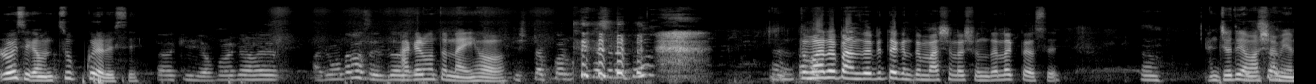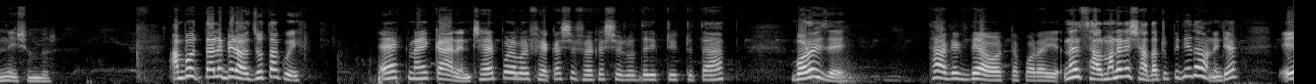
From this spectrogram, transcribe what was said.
রয়েছে কেমন? চুপ করে রয়েছে। আগের মতো নাই হ। তো? তোমার পাঞ্জাবিতে কিন্তু মাসাল্লাহ সুন্দর লাগতেছে। হ্যাঁ। যদি আমার স্বামী এমনি সুন্দর। আব্বু তাহলে বেরো জোতা কই? এক নাই কারেন্ট এরপর আবার ফ্যাকাশে ফ্যাকাশে রোদের একটু একটু তাপ। বড়ই যায়? থাক এক দেওয়া একটা পরাই না সালমানের সাদা টুপি দিয়ে দাও না এটা? এ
